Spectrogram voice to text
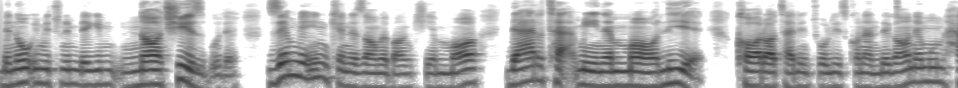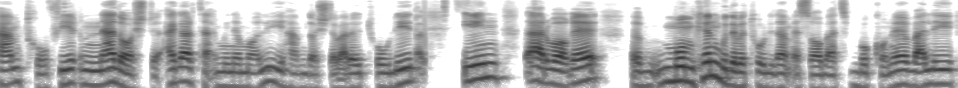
به نوعی می‌تونیم بگیم ناچیز بوده. ضمن این که نظام بانکی ما در تأمین مالی کاراترین تولید کنندگانمون هم توفیق نداشته. اگر تأمین مالی هم داشته برای تولید این در واقع ممکن بوده به تولیدم اصابت بکنه ولی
